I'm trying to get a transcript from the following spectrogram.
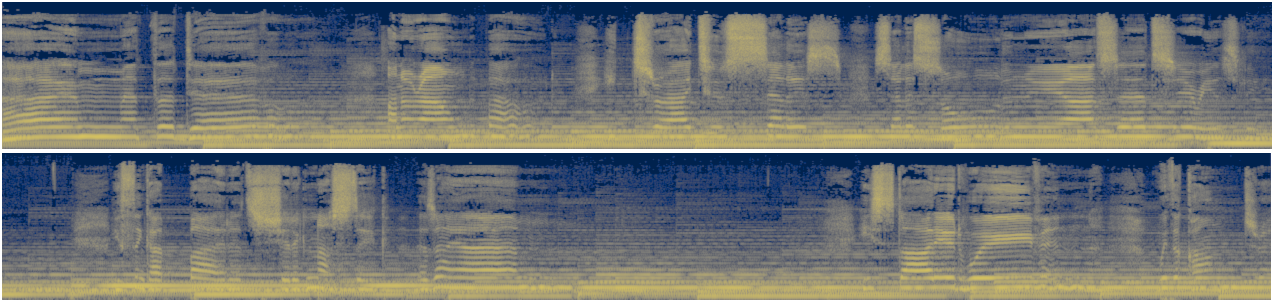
I met the devil on a roundabout. He tried to sell his, sell his soul to me. I said seriously, you think I buy that shit agnostic as I am? He started waving with a contract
